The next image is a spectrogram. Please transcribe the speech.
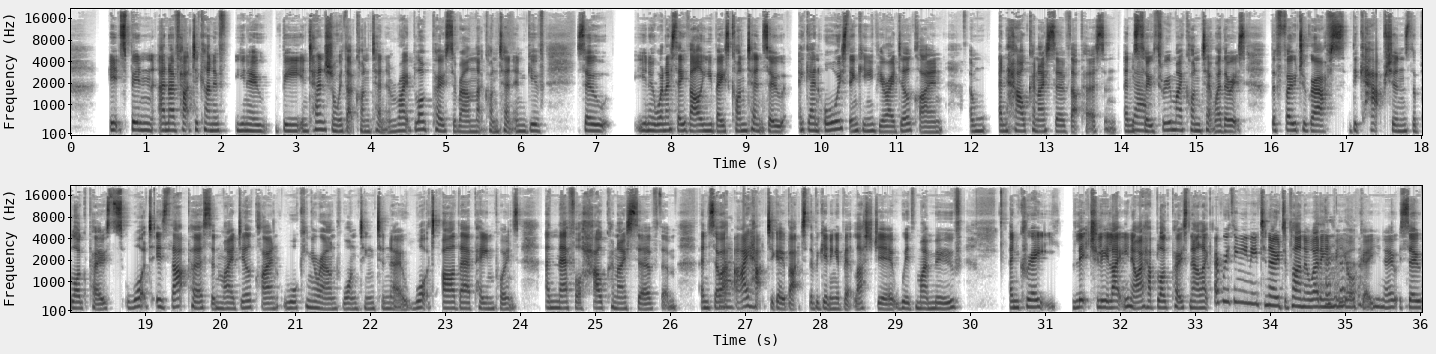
it's been and i've had to kind of you know be intentional with that content and write blog posts around that content and give so you know when i say value based content so again always thinking of your ideal client and and how can i serve that person? And yeah. so through my content whether it's the photographs the captions the blog posts what is that person my ideal client walking around wanting to know? What are their pain points? And therefore how can i serve them? And so yeah. I, I had to go back to the beginning a bit last year with my move and create literally like you know i have blog posts now like everything you need to know to plan a wedding in mallorca you know? So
